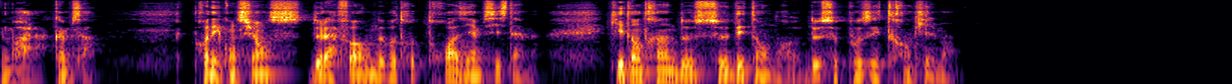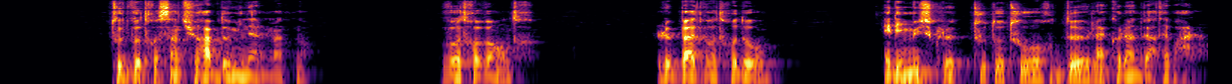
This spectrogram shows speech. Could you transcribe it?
Voilà, comme ça. Prenez conscience de la forme de votre troisième système, qui est en train de se détendre, de se poser tranquillement. Toute votre ceinture abdominale maintenant. Votre ventre, le bas de votre dos et les muscles tout autour de la colonne vertébrale.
